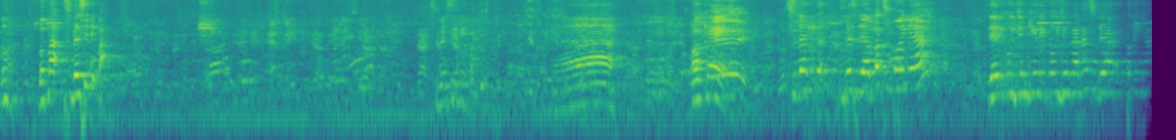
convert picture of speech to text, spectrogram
Loh, Bapak sebelah sini Pak. Sudah sini. Ya. Oke. Okay. Sudah sudah dapat semuanya? Dari ujung kiri ke ujung kanan sudah terlihat.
